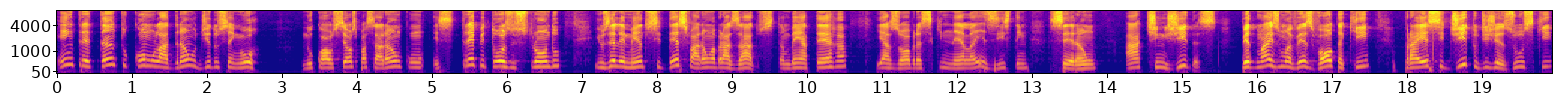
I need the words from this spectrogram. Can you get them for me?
entretanto, como ladrão o dia do Senhor, no qual os céus passarão com estrepitoso estrondo e os elementos se desfarão abrasados. Também a terra e as obras que nela existem serão atingidas. Pedro mais uma vez volta aqui para esse dito de Jesus que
